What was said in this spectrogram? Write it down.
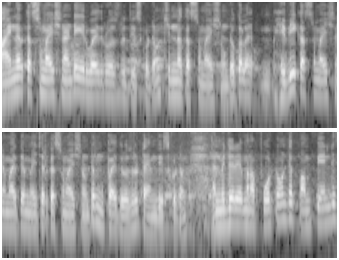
మైనర్ కస్టమైజేషన్ అంటే ఇరవై ఐదు రోజులు తీసుకుంటాం. చిన్న కస్టమైజేషన్ ఉంటే ఒకవేళ హెవీ కస్టమైజేషన్ ఏమైతే మేజర్ కస్టమైజేషన్ ఉంటే ముప్పై ఐదు రోజులు టైం తీసుకుంటాం. అండ్ మీ దగ్గర ఏమైనా ఫోటో ఉంటే పంపించండి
